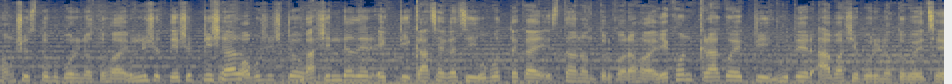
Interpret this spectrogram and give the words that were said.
ধ্বংসস্তূপে পরিণত হয়। উনিশশো তেষট্টি সাল অবশিষ্ট বাসিন্দাদের একটি কাছাকাছি উপত্যকায় স্থানান্তর করা হয়। এখন ক্রাকো একটি ভূতের আবাসে পরিণত হয়েছে।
